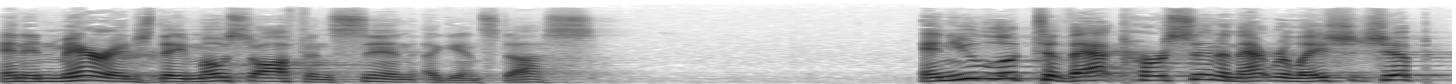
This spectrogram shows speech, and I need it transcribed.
And in marriage, they most often sin against us. And you look to that person and that relationship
